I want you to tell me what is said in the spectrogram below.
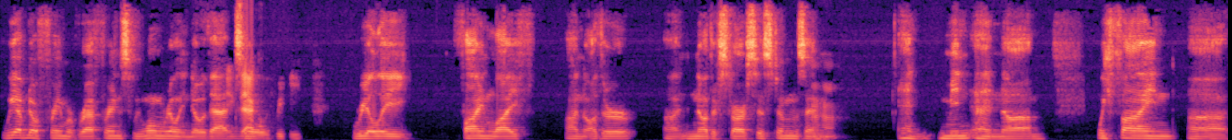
we have no frame of reference. We won't really know that Exactly. until we really find life on other uh, in other star systems and Uh-huh. and min and um, we find uh,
